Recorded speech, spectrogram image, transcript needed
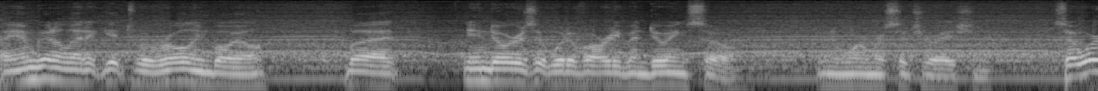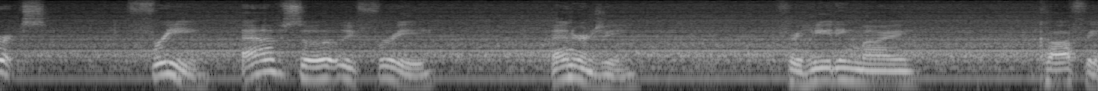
I am going to let it get to a rolling boil, but indoors it would have already been doing so in a warmer situation. So it works. Free, absolutely free energy for heating my coffee,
